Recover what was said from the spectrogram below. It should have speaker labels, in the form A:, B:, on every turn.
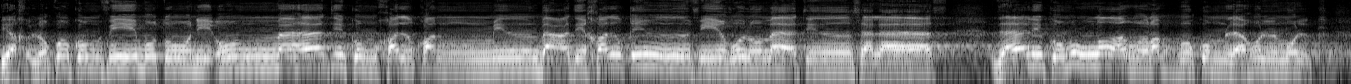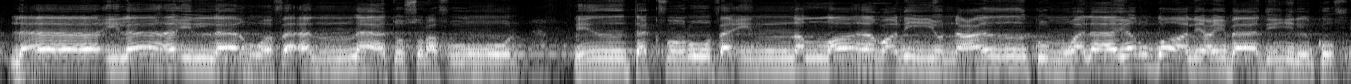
A: يخلقكم في بطون أمهاتكم خلقا من بعد خلق في ظلمات ثلاث. ذلكم الله ربكم له الملك. لا إله إلا هو فأنا تصرفون. إن تكفروا فإن الله غني عنكم ولا يرضى لعباده الكفر.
